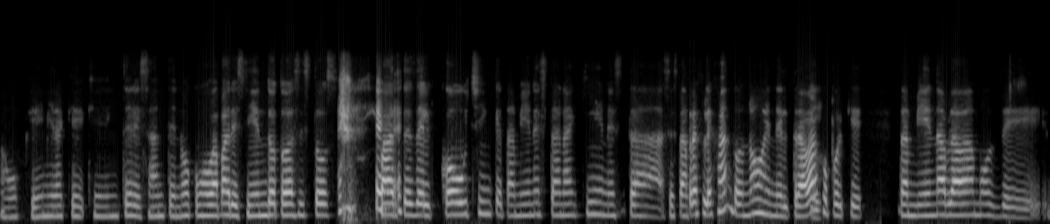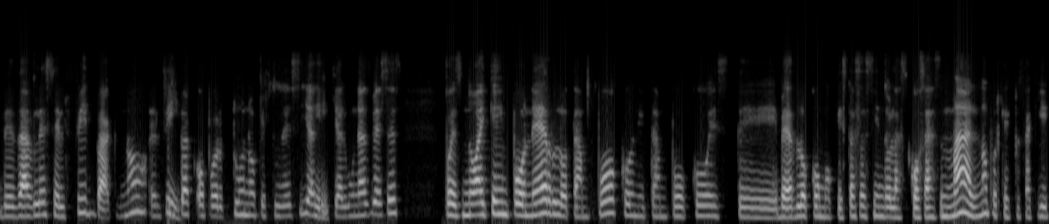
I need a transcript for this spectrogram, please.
Ok, mira qué, interesante, ¿no? Cómo va apareciendo todas estas partes del coaching que también están aquí en esta, se están reflejando, ¿no? En el trabajo, porque también hablábamos de, darles el feedback, ¿no? El feedback oportuno que tú decías y que algunas veces pues no hay que imponerlo tampoco, ni tampoco este, verlo como que estás haciendo las cosas mal, ¿no? Porque pues aquí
